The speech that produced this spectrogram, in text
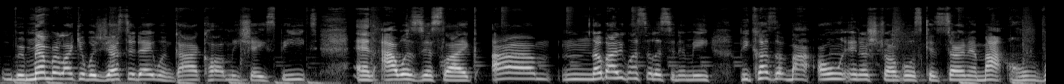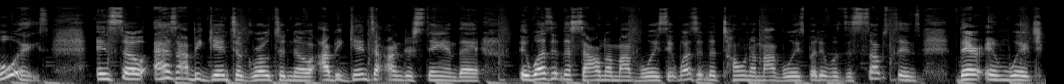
remember like it was yesterday when God called me Shay Speaks, and I was just like, um, mm, nobody wants to listen to me because of my own inner struggles concerning my own voice. And so as I began to grow to know, I began to understand that it wasn't the sound of my voice, it wasn't the tone of my voice, but it was the substance there in which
